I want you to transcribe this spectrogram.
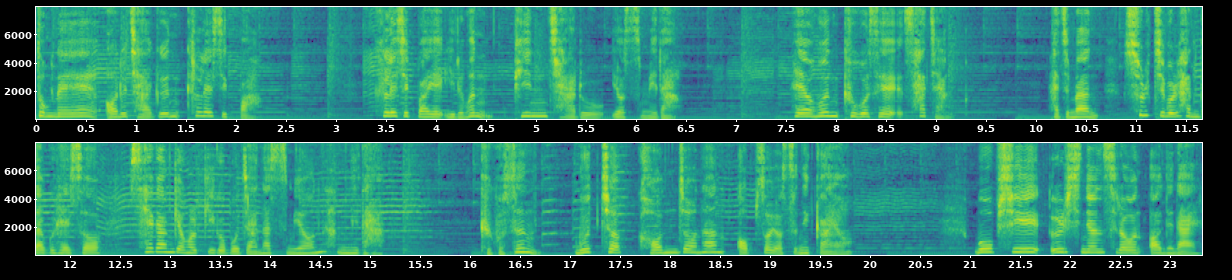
동네의 어느 작은 클래식 바 클래식 바의 이름은 빈 자루였습니다. 혜영은 그곳의 사장. 하지만 술집을 한다고 해서 색안경을 끼고 보지 않았으면 합니다. 그곳은 무척 건전한 업소였으니까요. 몹시 을씨년스러운 어느 날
